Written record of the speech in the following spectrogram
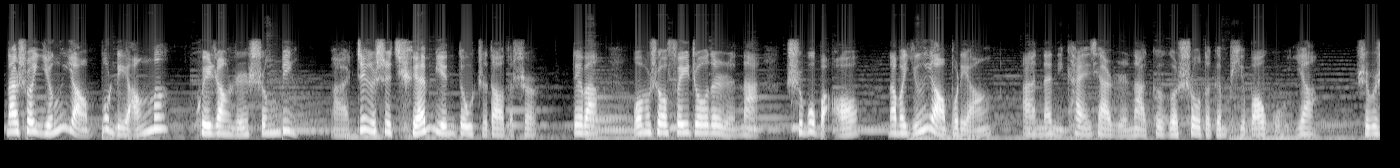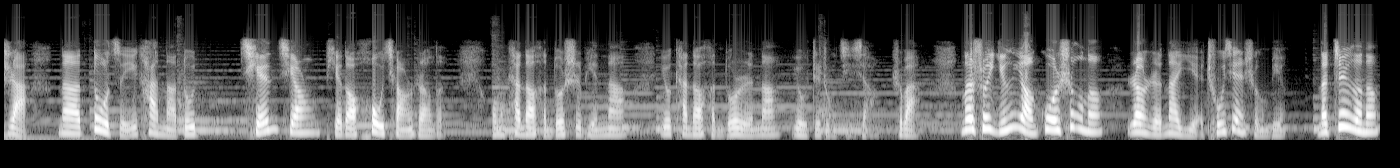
那说营养不良呢，会让人生病。啊，这个是全民都知道的事儿，对吧？我们说非洲的人呐，吃不饱，那么营养不良啊，那你看一下人呐，个个瘦的跟皮包骨一样，是不是啊？那肚子一看呢，都前腔贴到后腔上了。我们看到很多视频呢，又看到很多人呢有这种迹象，是吧？那说营养过剩呢，让人呢也出现生病。那这个呢，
